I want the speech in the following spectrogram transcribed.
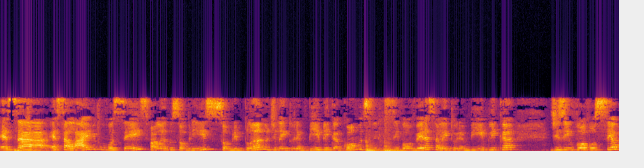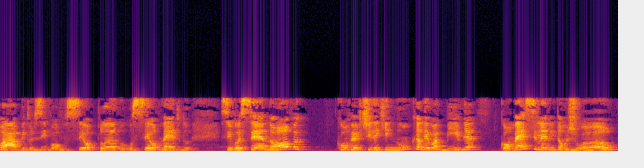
essa, essa live com vocês, falando sobre isso, sobre plano de leitura bíblica, como desenvolver essa leitura bíblica Desenvolva o seu hábito, desenvolva o seu plano, o seu método. Se você é nova convertida que nunca leu a Bíblia, comece lendo então João,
